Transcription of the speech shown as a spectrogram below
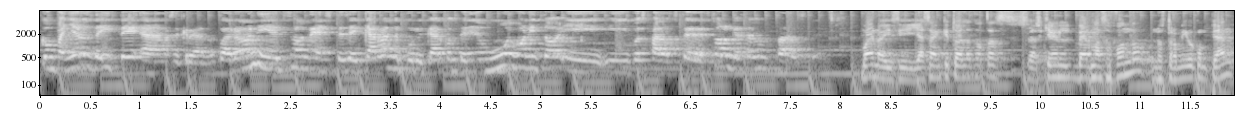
compañeros de IT, ah, no se crean, Cuarón y Edson este, se encargan de publicar contenido muy bonito y, y, pues para ustedes, todo lo que hacemos para ustedes. Bueno, y si ya saben que todas las notas si las quieren ver más a fondo, nuestro amigo Compián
